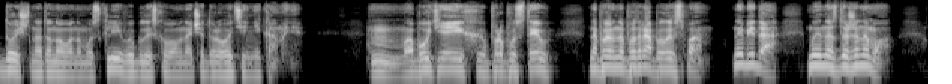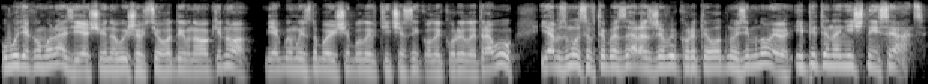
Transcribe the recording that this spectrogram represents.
Дощ на тонованому склі виблискував, наче дорогоцінні камені. Мабуть, я їх пропустив. Напевно, потрапили в спам. Не біда, ми нас доженемо. У будь-якому разі, я щойно вийшов з цього дивного кіно. Якби ми з тобою ще були в ті часи, коли курили траву, я б змусив тебе зараз же викурити одну зі мною і піти на нічний сеанс.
